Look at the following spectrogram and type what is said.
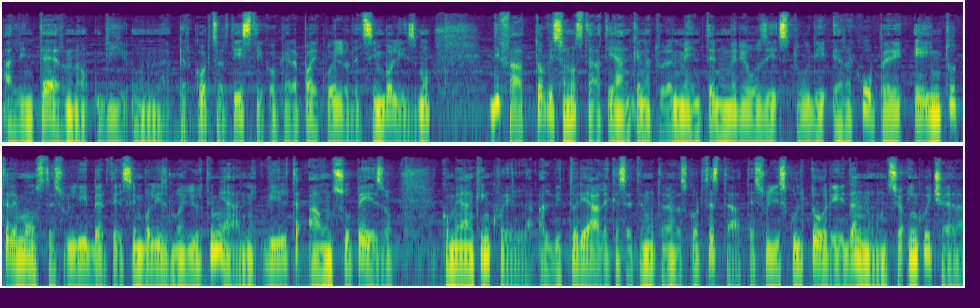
all'interno di un percorso artistico che era poi quello del simbolismo, di fatto vi sono stati anche naturalmente numerosi studi e recuperi e in tutte le mostre sul Liberty e il simbolismo negli ultimi anni Wilt ha un suo peso, come anche in quella al Vittoriale che si è tenuta nella scorsa estate sugli scultori d'Annunzio in cui c'era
